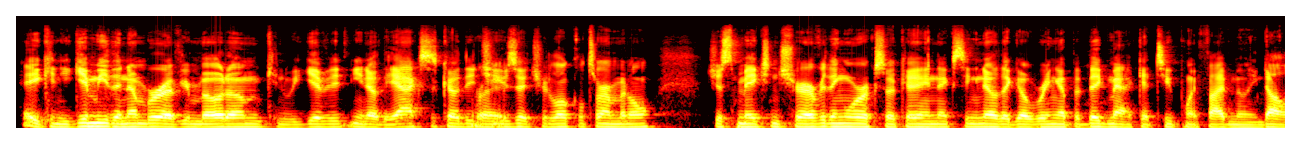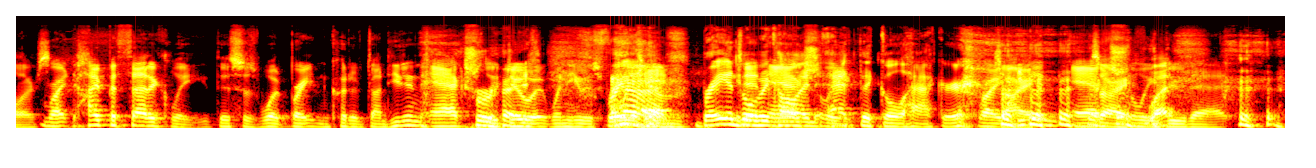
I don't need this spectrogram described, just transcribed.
Hey, can you give me the number of your modem? Can we give it, you know, the access code that right. you use at your local terminal? Just making sure everything works okay. And next thing you know, they go ring up a Big Mac at $2.5 million. Right. Hypothetically, this is what Brayton could have done. He didn't actually right. do it when he was 14. Brayton's what we call actually, an ethical hacker. Right. Sorry. He didn't actually Sorry, do that.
